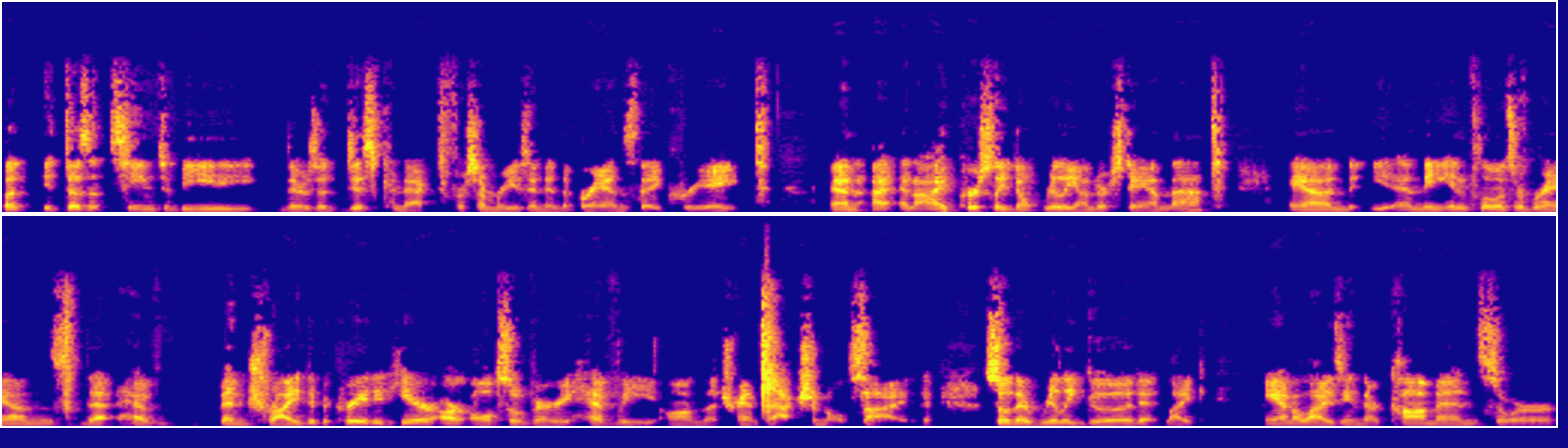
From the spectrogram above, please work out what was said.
But it doesn't seem to be there's a disconnect for some reason in the brands they create. And I and I personally don't really understand that. And and the influencer brands that have been tried to be created here are also very heavy on the transactional side. So they're really good at like analyzing their comments or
